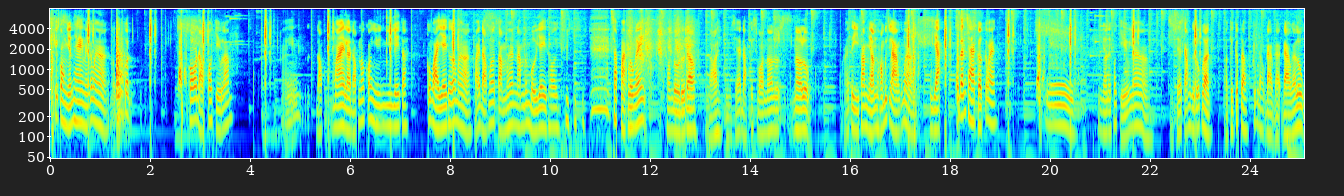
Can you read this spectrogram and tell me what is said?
cái con nhện hang này các bạn à. Nó có có độc có chịu lắm. Đấy, đọc mai là đọc nó có nhiêu nhiêu giây ta? Có vài giây thôi mà phải đọc nó tầm 5 đến 10 giây thôi. Sắp mặt luôn ấy. Không đùa được đâu. Rồi mình sẽ đập cái spawn nó nơ luôn. Đấy, thì farm nhậm không biết làm cũng mà. Ui dạ nó đánh xa cực các bạn. U nhỏ này khó chịu nha. Mình sẽ cắm cái đốt lên. Và cái cúp đâu cúp đâu đào, đào, đào ra luôn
